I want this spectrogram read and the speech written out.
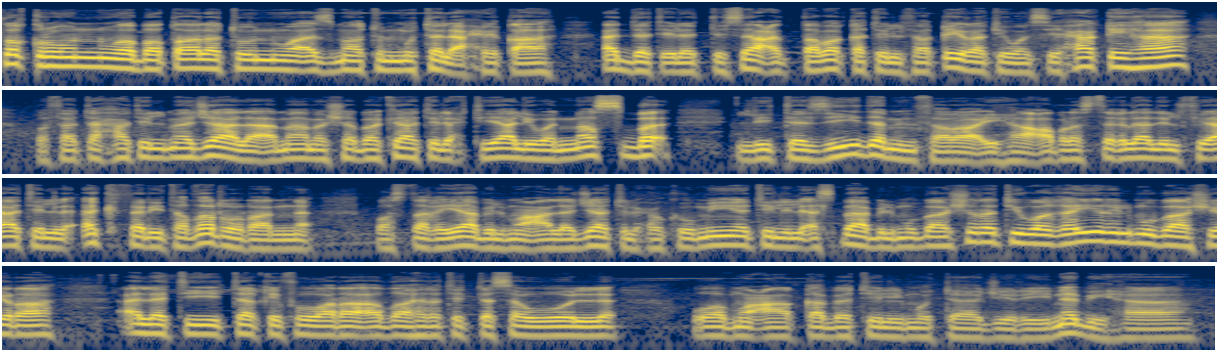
فقر وبطالة وأزمات متلاحقة أدت إلى اتساع الطبقة الفقيرة وانسحاقها وفتحت المجال أمام شبكات الاحتيال والنصب لتزيد من ثرائها عبر استغلال الفئات الأكثر تضررا وسط غياب المعالجات الحكومية للأسباب المباشرة وغير المباشرة التي تقف وراء ظاهرة التسول ومعاقبة المتاجرين بها.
